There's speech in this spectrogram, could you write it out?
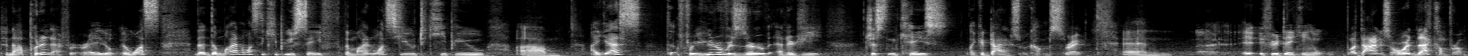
to not put in effort, right? It, wants the, the mind wants to keep you safe. The mind wants you to keep you, um, I guess, to, for you to reserve energy just in case like a dinosaur comes, right? And uh, if you're thinking a dinosaur, where did that come from,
